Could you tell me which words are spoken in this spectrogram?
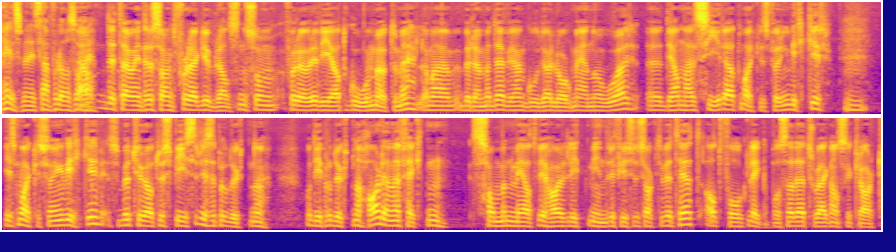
helseministeren få lov å Ja, svare. dette er jo interessant, for det er Gudbrandsen som for øvrig vi har hatt gode møter med. La meg berømme det. Vi har en god dialog med NHO her. Eh, Det han her sier, er at markedsføring virker. Hvis markedsføring virker, så betyr det at du spiser disse produktene. Og de produktene har den effekten, sammen med at vi har litt mindre fysisk aktivitet, at folk legger på seg. Det tror jeg er ganske klart.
